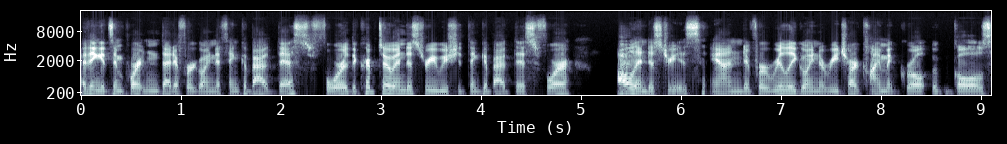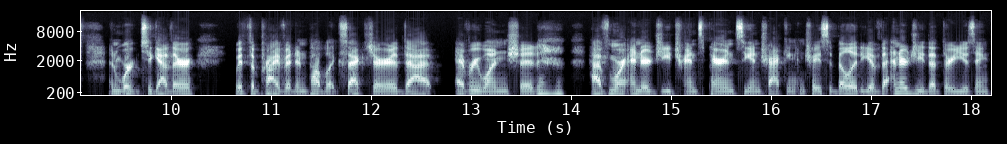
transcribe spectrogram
I think it's important that if we're going to think about this for the crypto industry, we should think about this for all industries. And if we're really going to reach our climate goals and work together with the private and public sector, that everyone should have more energy transparency and tracking and traceability of the energy that they're using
